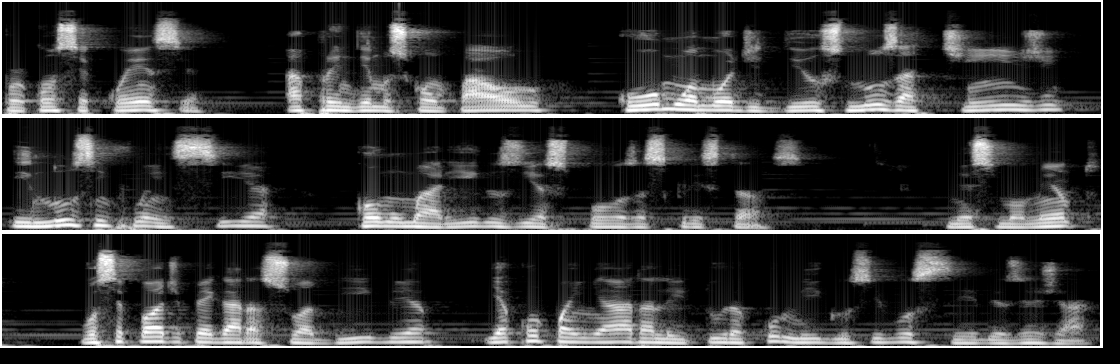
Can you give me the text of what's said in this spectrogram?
Por consequência, aprendemos com Paulo como o amor de Deus nos atinge e nos influencia como maridos e esposas cristãs. Nesse momento, você pode pegar a sua Bíblia e acompanhar a leitura comigo se você desejar.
